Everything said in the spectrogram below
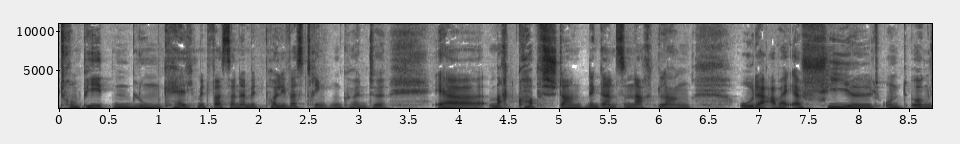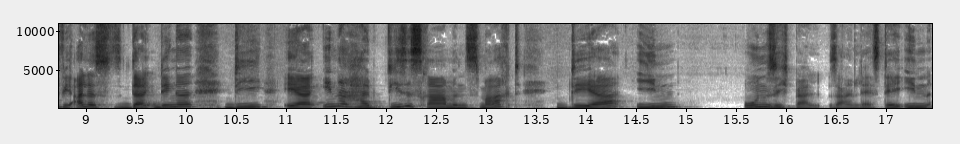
Trompetenblumenkelch mit Wasser, damit Polly was trinken könnte. Er macht Kopfstand eine ganze Nacht lang oder aber er schielt und irgendwie alles Dinge, die er innerhalb dieses Rahmens macht, der ihn unsichtbar sein lässt, der ihn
